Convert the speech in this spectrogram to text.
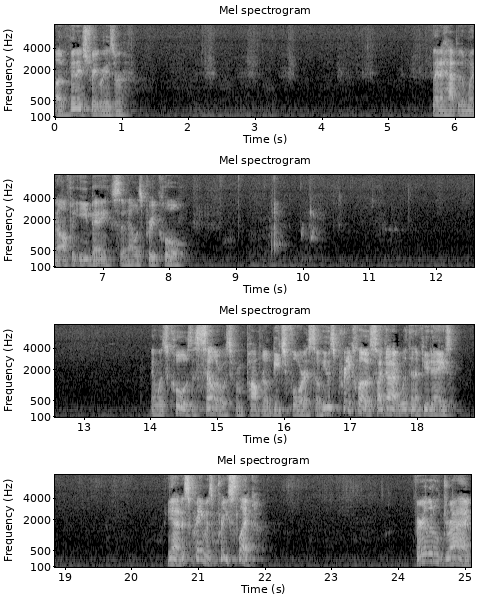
a vintage straight razor. That it happened to win off of eBay, so that was pretty cool. And what's cool is the seller was from Pompano Beach, Florida, so he was pretty close, so I got it within a few days. Yeah, this cream is pretty slick. Very little drag.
